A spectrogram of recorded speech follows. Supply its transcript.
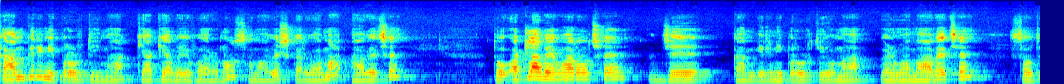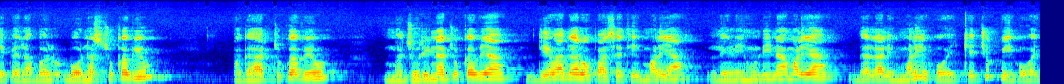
કામગીરીની પ્રવૃત્તિમાં કયા કયા વ્યવહારોનો સમાવેશ કરવામાં આવે છે. તો આટલા વ્યવહારો છે જે કામગીરીની પ્રવૃત્તિઓમાં ગણવામાં આવે છે. સૌથી પહેલાં બોનસ ચૂકવ્યું, પગાર ચૂકવ્યો મજૂરીના ચૂકવ્યા, દેવાદારો પાસેથી મળ્યા, લેણી હુંડીના મળ્યા, દલાલી મળી હોય કે ચૂકવી હોય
